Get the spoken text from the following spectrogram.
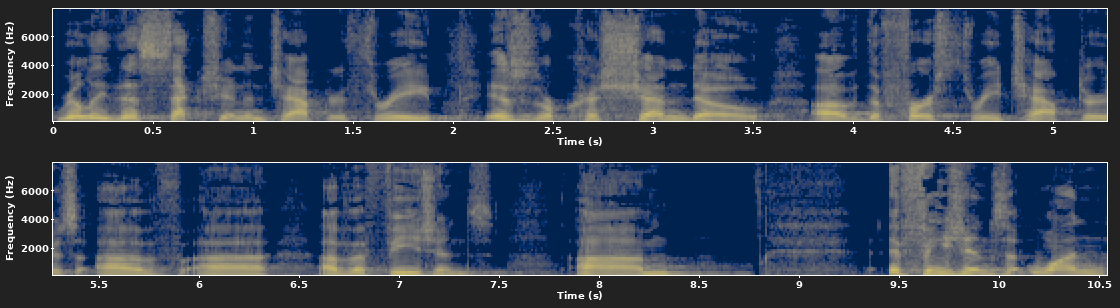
really, this section in chapter three is the crescendo of the first three chapters of, uh, of Ephesians. Um, Ephesians 1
